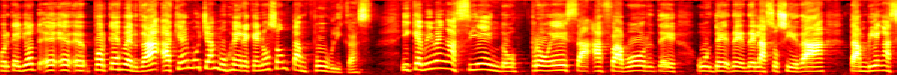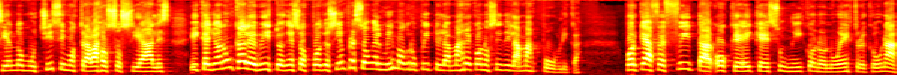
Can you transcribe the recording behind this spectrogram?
porque yo, eh, eh, eh, porque es verdad, aquí hay muchas mujeres que no son tan públicas, y que viven haciendo proeza a favor de, de, la sociedad, también haciendo muchísimos trabajos sociales y que yo nunca le he visto en esos podios, siempre son el mismo grupito y la más reconocida y la más pública. Porque a Fefita, ok, que es un ícono nuestro y, que una,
